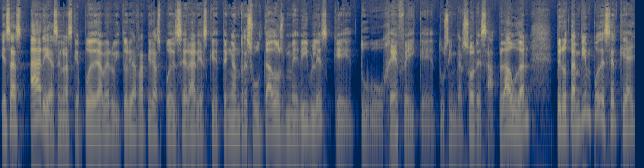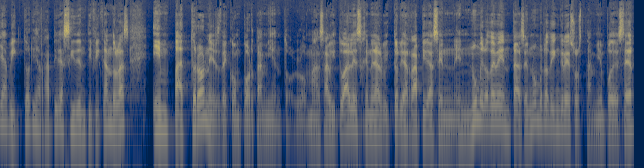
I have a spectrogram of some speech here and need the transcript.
Esas áreas en las que puede haber victorias rápidas pueden ser áreas que tengan resultados medibles, que tu jefe y que tus inversores aplaudan, pero también puede ser que haya victorias rápidas identificándolas en patrones de comportamiento. Lo más habitual es generar victorias rápidas en, número de ventas, en número de ingresos. También puede ser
